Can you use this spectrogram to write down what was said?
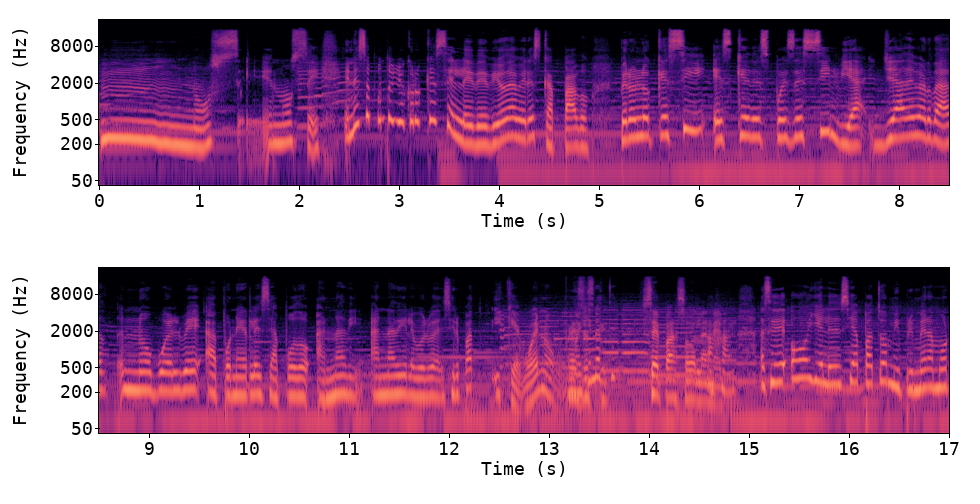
Mm, no sé, no sé. En ese punto yo creo que se le debió de haber escapado, pero lo que sí es que después de Silvia ya de verdad no vuelve a ponerle ese apodo a nadie. A nadie le vuelve a decir pato. Y qué bueno, Pues es imagínate. que se pasó la neta. Así de, oye, le decía pato a mi primer amor,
